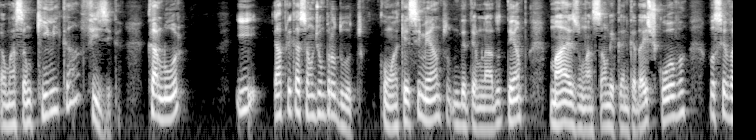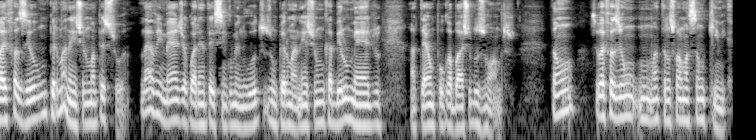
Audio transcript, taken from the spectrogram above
é uma ação química física, calor e aplicação de um produto com aquecimento, um determinado tempo, mais uma ação mecânica da escova, você vai fazer um permanente numa pessoa. Leva em média 45 minutos, um permanente num cabelo médio, até um pouco abaixo dos ombros. Então, você vai fazer um, uma transformação química.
